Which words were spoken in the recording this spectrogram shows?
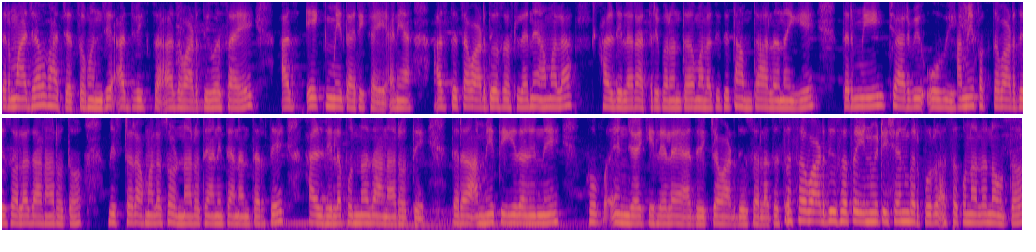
तर माझ्या भाच्याचं म्हणजे आद्विकचा आज वाढदिवस आहे. आज एक मे तारीख आहे आणि आज त्याचा वाढदिवस असल्याने आम्हाला हळदीला रात्रीपर्यंत मला तिथे थांबता आलं नाही आहे तर मी चारवी ओवी आम्ही फक्त वाढदिवसाला जाणार होतो. मिस्टर आम्हाला सोडणार होते आणि त्यानंतर ते हळदीला पुन्हा जाणार होते. तर आम्ही तिघीजणींनी खूप एन्जॉय केलेलं आहे आद्विकच्या वाढदिवसाला. तर तसं वाढदिवसाचं इन्व्हिटेशन भरपूर असं कुणाला नव्हतं.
